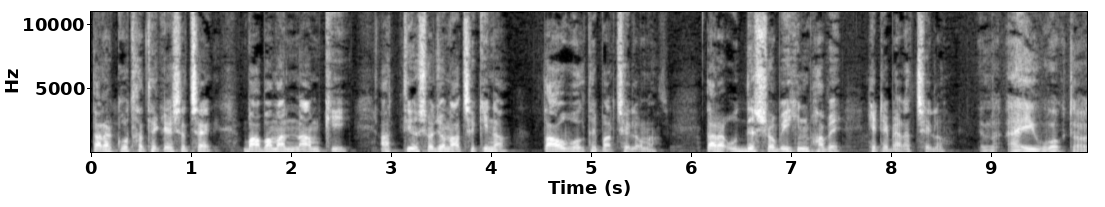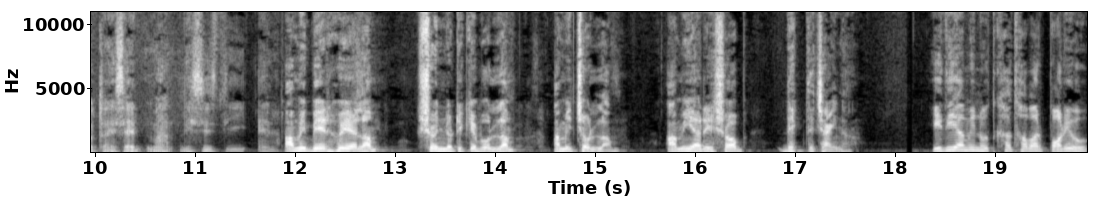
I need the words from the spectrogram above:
তারা কোথা থেকে এসেছে বাবা মার নাম কি আত্মীয় স্বজন আছে কিনা তাও বলতে পারছিল না। তারা উদ্দেশ্যবিহীনভাবে হেঁটে বেড়াচ্ছিল. আমি বের হয়ে এলাম। সৈন্যটিকে বললাম আমি চললাম। আমি আর এসব দেখতে চাই না। ইদি আমিন উৎখাত হবার পরেও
